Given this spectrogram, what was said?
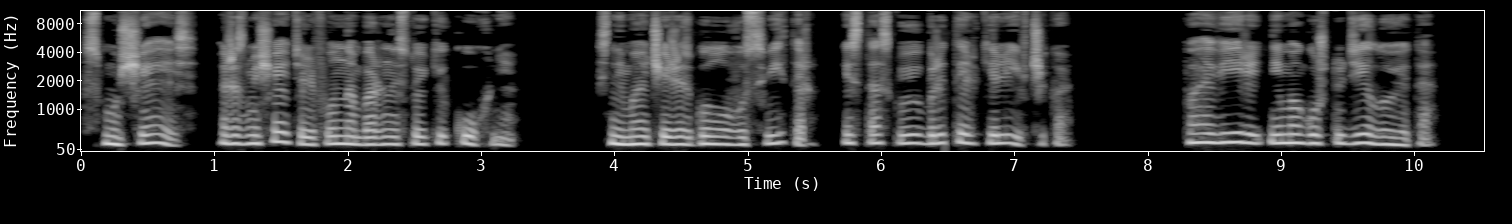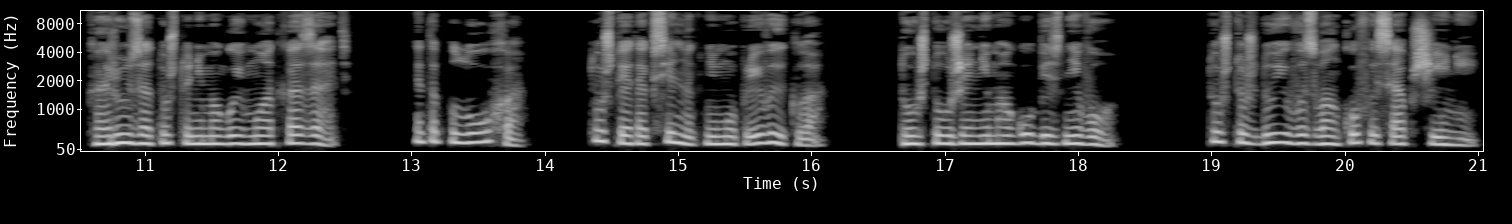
Смущаясь, размещаю телефон на барной стойке кухни. Снимаю через голову свитер и стаскиваю бретельки лифчика. Поверить не могу, что делаю это. Корю за то, что не могу ему отказать. Это плохо. То, что я так сильно к нему привыкла. То, что уже не могу без него. То, что жду его звонков и сообщений.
